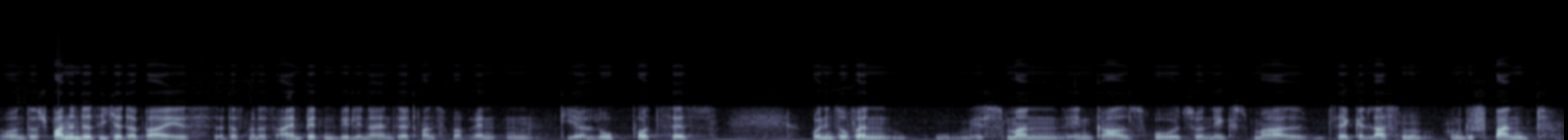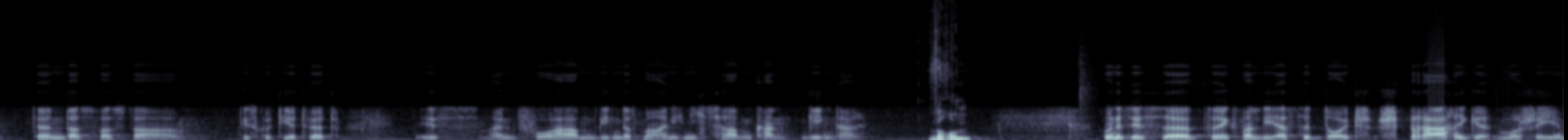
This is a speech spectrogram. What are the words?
Und das Spannende sicher dabei ist, dass man das einbetten will in einen sehr transparenten Dialogprozess. Und insofern ist man in Karlsruhe zunächst mal sehr gelassen und gespannt, denn das, was da diskutiert wird, ist ein Vorhaben, gegen das man eigentlich nichts haben kann. Im Gegenteil. Warum? Nun, es ist äh, zunächst mal die erste deutschsprachige Moschee.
